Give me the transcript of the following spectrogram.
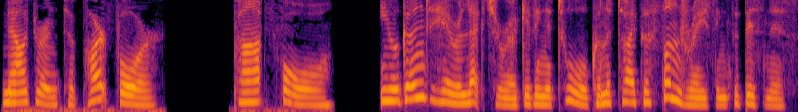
Now turns to part four. Part 4. You are going to hear a lecturer giving a talk on a type of fundraising for business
